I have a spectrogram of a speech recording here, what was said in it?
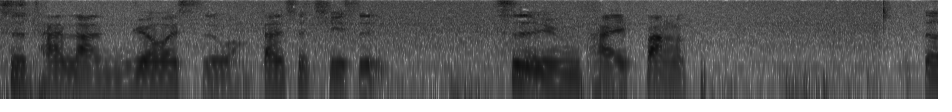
是贪婪，越会死亡。但是其实是云排放的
